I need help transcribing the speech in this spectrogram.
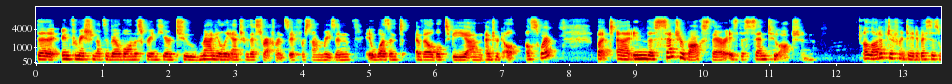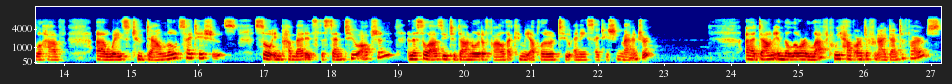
the information that's available on the screen here to manually enter this reference if for some reason it wasn't available to be um, entered el elsewhere. But uh, in the center box there is the send to option. A lot of different databases will have uh, ways to download citations. So in PubMed, it's the send to option, and this allows you to download a file that can be uploaded to any citation manager. Uh, down in the lower left, we have our different identifiers.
